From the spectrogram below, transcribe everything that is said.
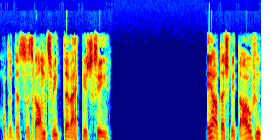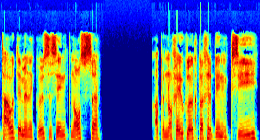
oder dass das ganz weit weg war. Ich habe den Spitalaufenthalt in einem gewissen Sinn genossen, aber noch viel glücklicher bin ich gewesen,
